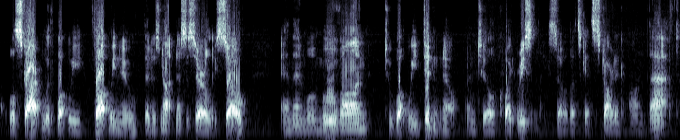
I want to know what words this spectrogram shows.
Uh, we'll start with what we thought we knew that is not necessarily so, and then we'll move on to what we didn't know until quite recently. So let's get started on that.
